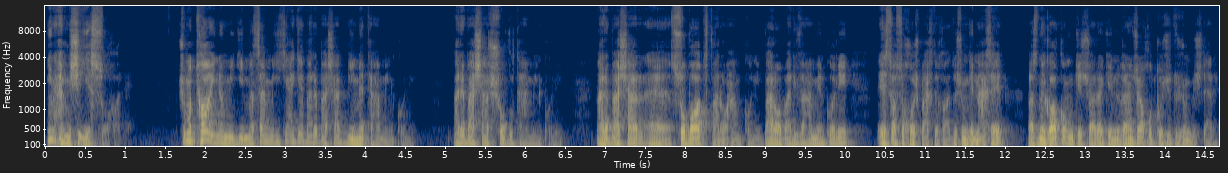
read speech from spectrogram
این همیشه یه سواله. شما تا اینو میگی مثلا میگی که اگر برای بشر بیمه تامین کنی برای بشر شغل تامین کنی برای بشر ثبات فراهم کنی برابری تامین کنی احساس خوشبختی خواهد داشت. میگه نخه پس نگاه کن اون کشورها که ندارن چرا خودکشی توشون بیشتره؟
